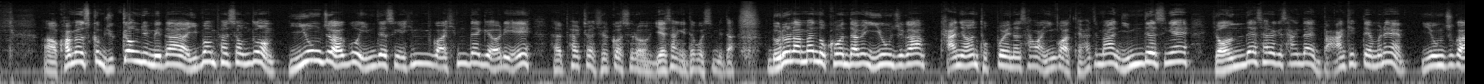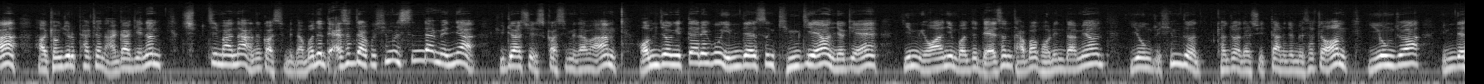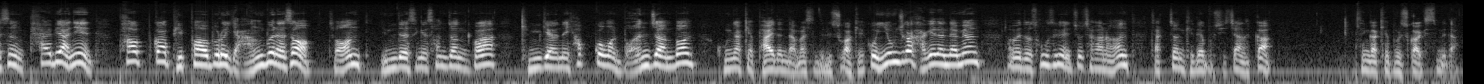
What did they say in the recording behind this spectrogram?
어, 과면우스컵 6경주입니다. 이번 편성도 이용주하고 임대승의 힘과 힘 대결이 펼쳐질 것으로 예상이 되고 있습니다. 노련함만 놓고 본다면 이용주가 단연 돋보이는 상황인 것 같아요. 하지만 임대승의 연대 세력이 상당히 많기 때문에 이용주가 어, 경주를 펼쳐 나가기는 쉽지 만은 않을 것 같습니다. 먼저 내선 잡고 힘을 쓴다면야 유리할 수 있을 것 같습니다만 엄정이 때리고 임대승, 김기현 여기에 임요한이 먼저 내선 잡아버린다면 이용주 힘든 견주가 될 수 있다는 점에서 좀 이용주와 임대승 타협이 아닌 파업과 비파업으로 양분해서 전 임대승의 선전과 김기현의 협공을 먼저 한번 공략해 봐야 된다 말씀드릴 수가 있겠고 이용주가 가게 된다면 아무래도 송승현이 쫓아가는 작전 기대해 볼 수 있지 않을까 생각해 볼 수가 있습니다.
